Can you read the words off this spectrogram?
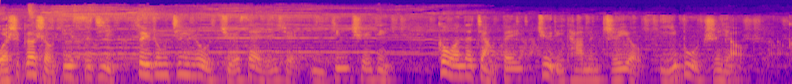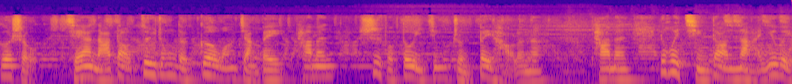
我是歌手第四季最终进入决赛人选已经确定，歌王的奖杯距离他们只有一步之遥。歌手想要拿到最终的歌王奖杯，他们是否都已经准备好了呢？他们又会请到哪一位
